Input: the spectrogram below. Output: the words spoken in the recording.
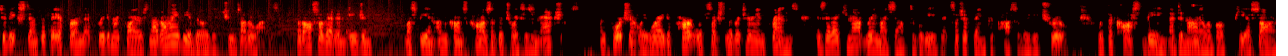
to the extent that they affirm that freedom requires not only the ability to choose otherwise, but also that an agent must be an uncaused cause of their choices and actions. Unfortunately, where I depart with such libertarian friends is that I cannot bring myself to believe that such a thing could possibly be true, with the cost being a denial of both PSR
